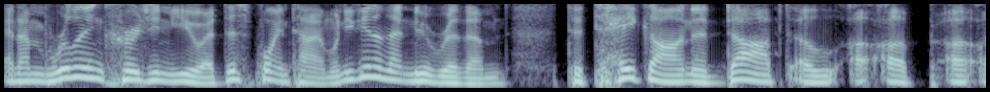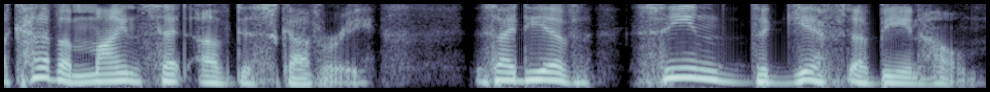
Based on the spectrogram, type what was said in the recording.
And I'm really encouraging you at this point in time, when you get in that new rhythm, to take on, adopt a, a, a, a kind of a mindset of discovery. This idea of seeing the gift of being home,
